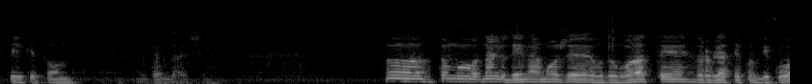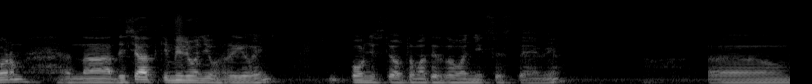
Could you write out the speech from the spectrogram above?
скільки тонн і так далі. Тому одна людина може годувати, виробляти комбікорм на десятки мільйонів гривень повністю автоматизованій системі. Е,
